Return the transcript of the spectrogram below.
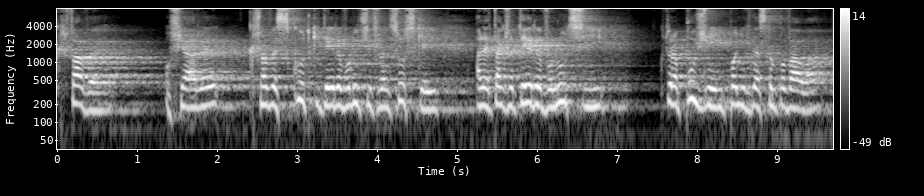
krwawe ofiary, krwawe skutki tej rewolucji francuskiej, ale także tej rewolucji, która później po nich następowała,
